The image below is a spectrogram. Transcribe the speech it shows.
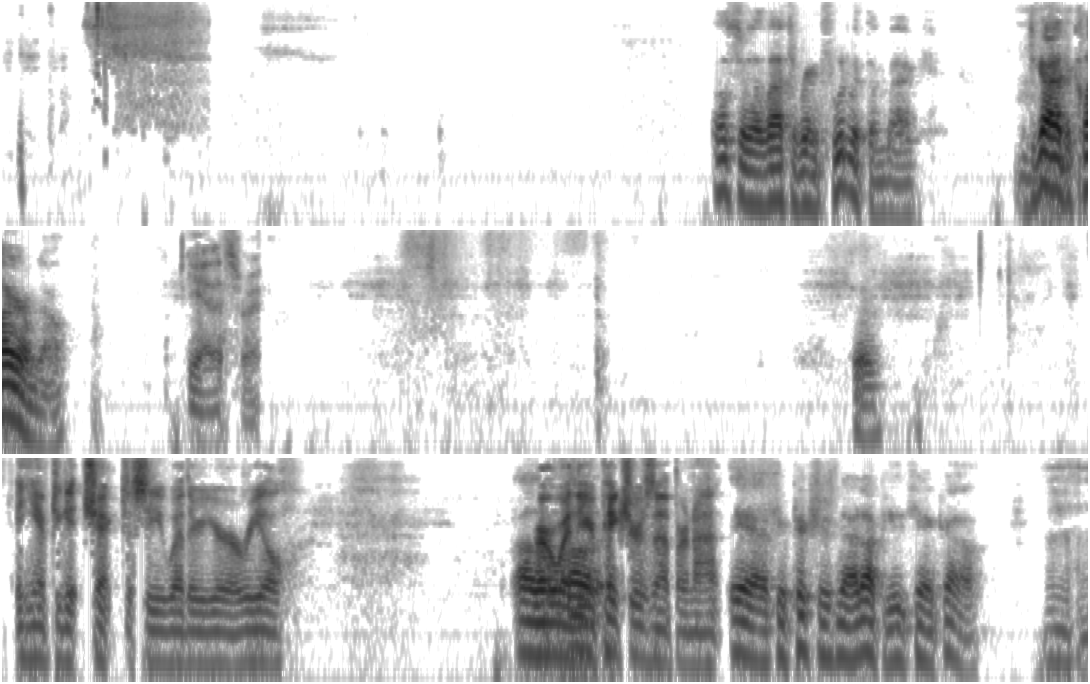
Also, they're allowed to bring food with them back. You gotta declare them, though. Yeah, that's right. So, And you have to get checked to see whether you're a real oh, or whether oh, your picture's up or not. Yeah, if your picture's not up, you can't go. hmm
